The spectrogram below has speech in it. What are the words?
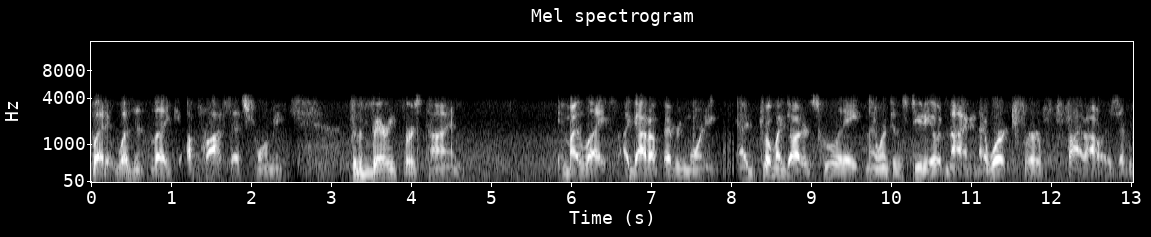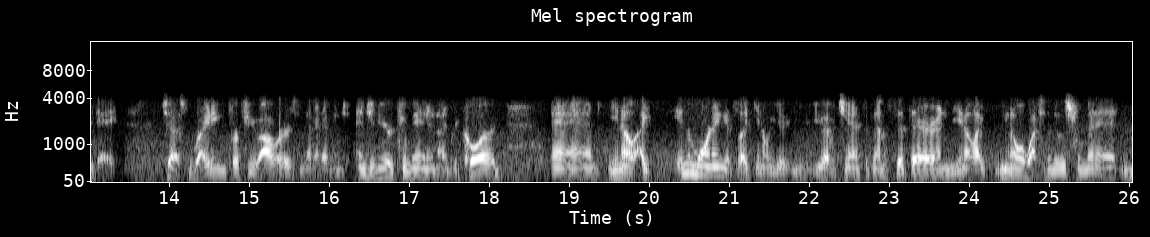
but it wasn't like a process for me. For the very first time in my life, I got up every morning. I drove my daughter to school at eight, and I went to the studio at nine, and I worked for five hours every day, just writing for a few hours, and then I'd have an engineer come in and I'd record. And you know, I in the morning it's like you know you you have a chance to kind of sit there and you know I you know watch the news for a minute and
